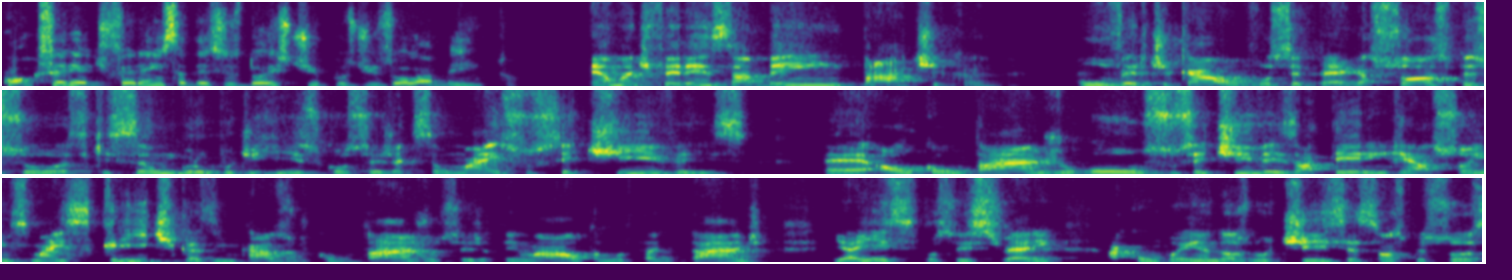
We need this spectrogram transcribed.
Qual que seria a diferença desses dois tipos de isolamento? É uma diferença bem prática. O vertical, você pega só as pessoas que são um grupo de risco, ou seja, que são mais suscetíveis é, ao contágio ou suscetíveis a terem reações mais críticas em caso de contágio, ou seja, tem uma alta mortalidade. E aí, se vocês estiverem acompanhando as notícias, são as pessoas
